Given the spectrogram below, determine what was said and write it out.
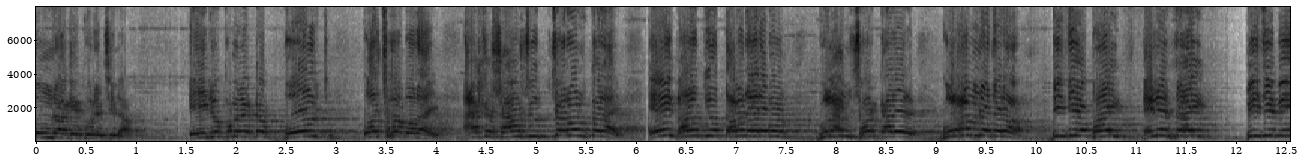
তোমরা আগে করেছিলাম এই রকমের একটা বোল্ড কথা বলায়, একটা সাহস উচ্চারণ করায়। এই ভারতীয় তামিলনাড়ু এবং গোলাম সরকারের গোলামরা যারা ডিজিএফআই এনএসআই, বিজেপি,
